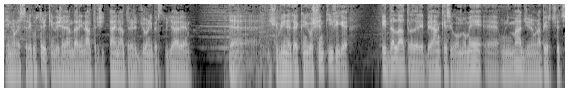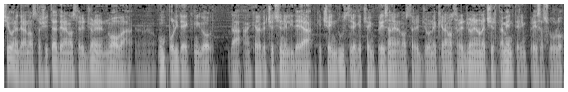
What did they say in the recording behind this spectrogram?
e non essere costretti invece di andare in altre città, in altre regioni per studiare eh, discipline tecnico-scientifiche e dall'altra darebbe anche secondo me eh, un'immagine, una percezione della nostra città e della nostra regione nuova, un politecnico dà anche la percezione e l'idea che c'è industria, che c'è impresa nella nostra regione e che la nostra regione non è certamente l'impresa solo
